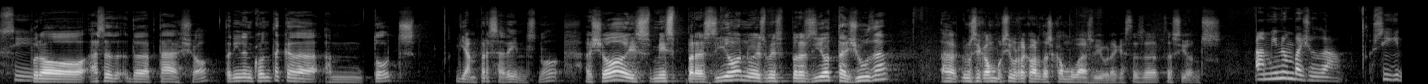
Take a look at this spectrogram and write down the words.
sí. però has d'adaptar això, tenint en compte que amb tots hi ha precedents, no? Això és més pressió, no és més pressió, t'ajuda? Uh, no sé com, si ho recordes com ho vas viure, aquestes adaptacions. A mi no em va ajudar. O sigui,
